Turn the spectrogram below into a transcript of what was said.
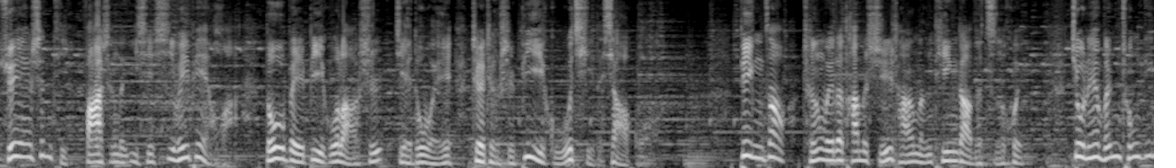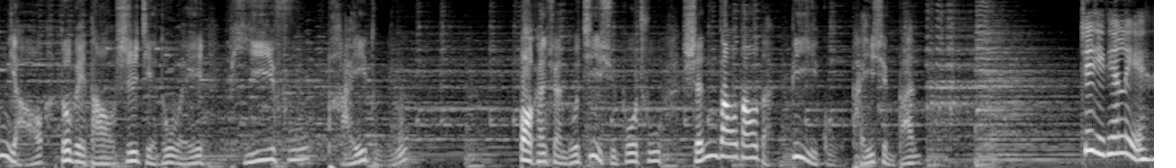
学员身体发生的一些细微变化，都被辟谷老师解读为这正是辟谷起的效果。病灶成为了他们时常能听到的词汇，就连蚊虫叮咬都被导师解读为皮肤排毒。报刊选读继续播出神叨叨的辟谷培训班。这几天里，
